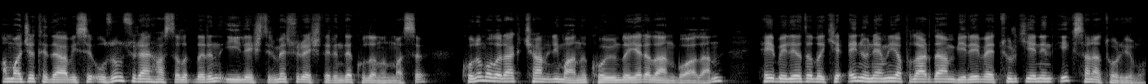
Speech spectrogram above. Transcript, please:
Amacı tedavisi uzun süren hastalıkların iyileştirme süreçlerinde kullanılması, konum olarak Çam Limanı koyunda yer alan bu alan, Heybeliada'daki en önemli yapılardan biri ve Türkiye'nin ilk sanatoryumu.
